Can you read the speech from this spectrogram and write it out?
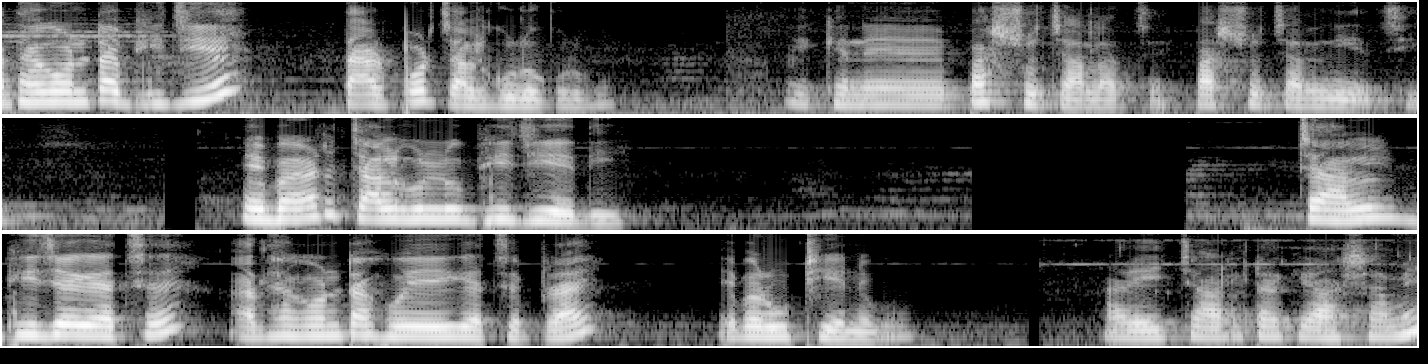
আধা ঘণ্টা ভিজিয়ে তারপর চাল গুঁড়ো করব। এখানে পাঁচশো চাল আছে, পাঁচশো চাল নিয়েছি। এবার চালগুলো ভিজিয়ে দিই। চাল ভিজে গেছে, আধা ঘণ্টা হয়ে গেছে প্রায়, এবার উঠিয়ে নেব। আর এই চালটাকে আসামে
